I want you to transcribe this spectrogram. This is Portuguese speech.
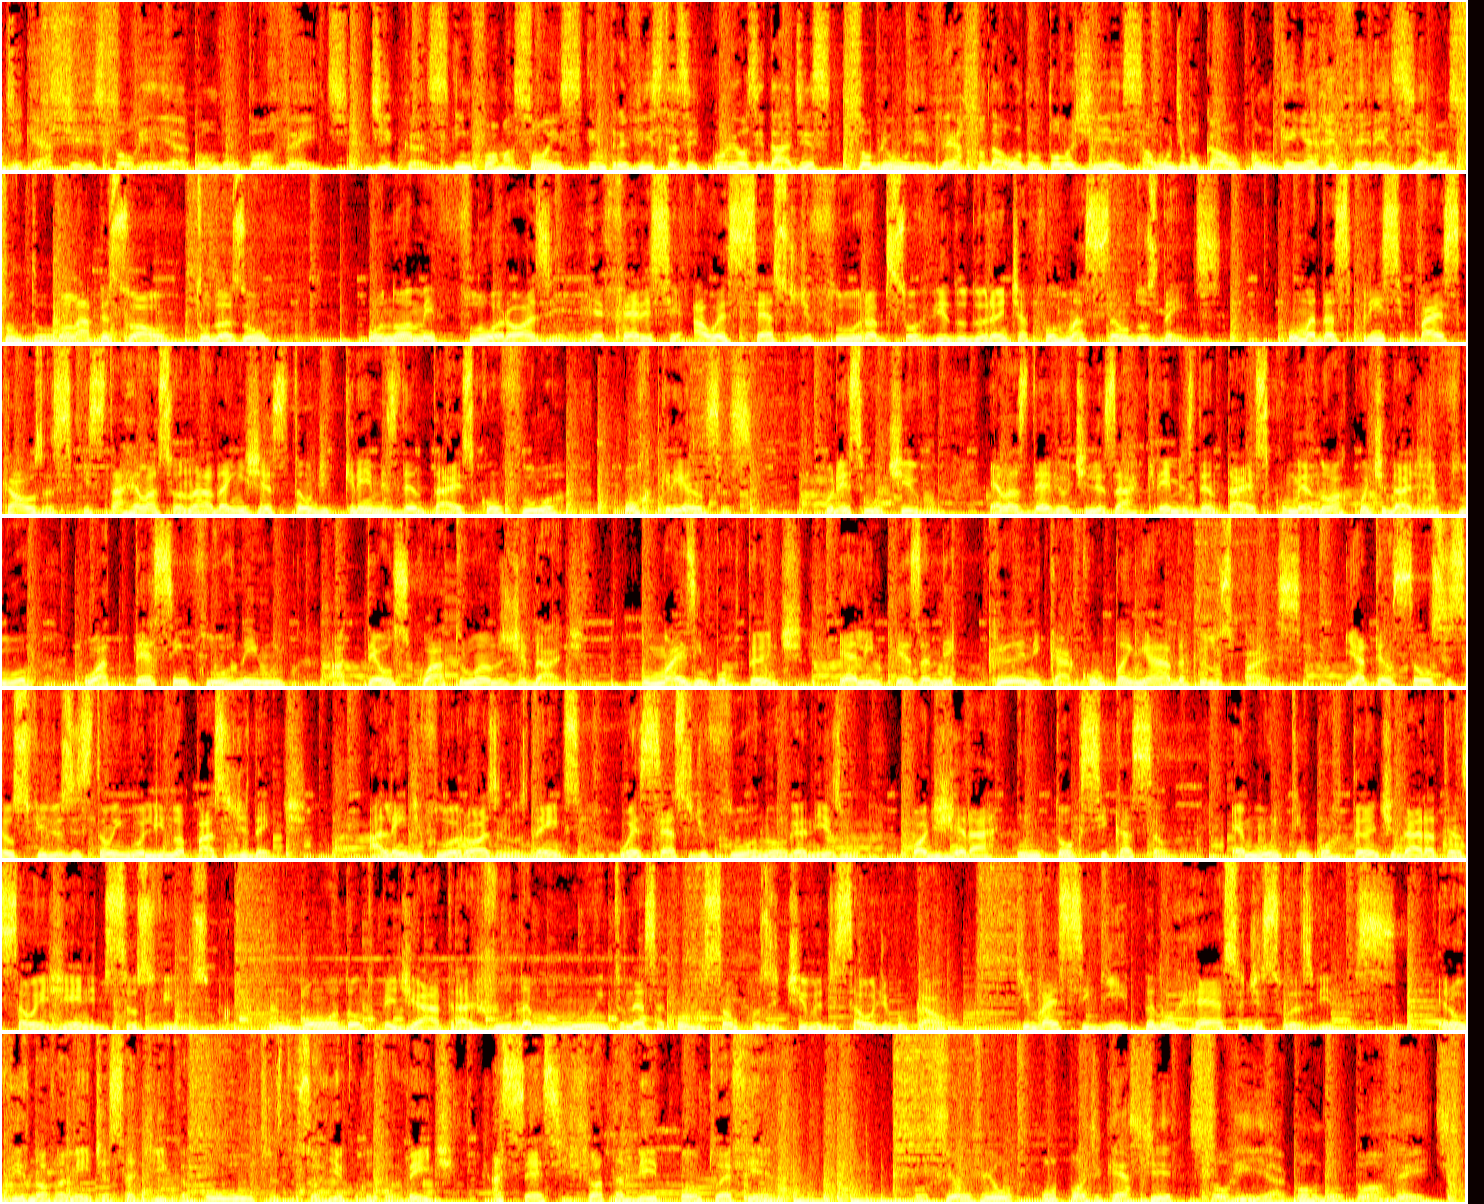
Podcast Sorria com Dr. Veit. Dicas, informações, entrevistas e curiosidades sobre o universo da odontologia e saúde bucal com quem é referência no assunto. Olá pessoal, tudo azul? O nome fluorose refere-se ao excesso de flúor absorvido durante a formação dos dentes. Uma das principais causas está relacionada à ingestão de cremes dentais com flúor por crianças. Por esse motivo, elas devem utilizar cremes dentais com menor quantidade de flúor ou até sem flúor nenhum até os 4 anos de idade. O mais importante é a limpeza mecânica acompanhada pelos pais e atenção se seus filhos estão engolindo a pasta de dente. Além de fluorose nos dentes, o excesso de flúor no organismo pode gerar intoxicação é muito importante dar atenção à higiene de seus filhos. Um bom odontopediatra ajuda muito nessa condução positiva de saúde bucal, que vai seguir pelo resto de suas vidas. Quer ouvir novamente essa dica ou outras do Sorria com Dr. Veite? Acesse jb.fm. Você ouviu o podcast Sorria com Dr. Veite.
